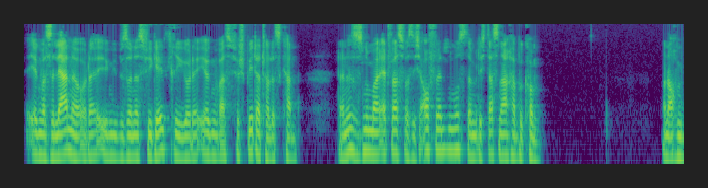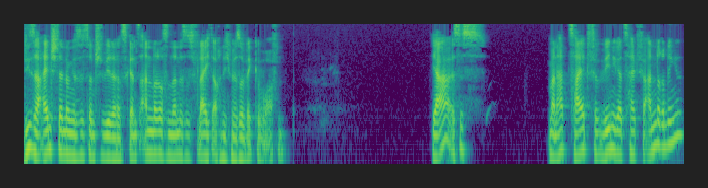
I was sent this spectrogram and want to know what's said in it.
irgendwas lerne oder irgendwie besonders viel Geld kriege oder irgendwas für später Tolles kann dann ist es nun mal etwas, was ich aufwenden muss, damit ich das nachher bekomme. Und auch mit dieser Einstellung ist es dann schon wieder was ganz anderes und dann ist es vielleicht auch nicht mehr so weggeworfen. Ja, es ist, man hat Zeit für weniger Zeit für andere Dinge.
